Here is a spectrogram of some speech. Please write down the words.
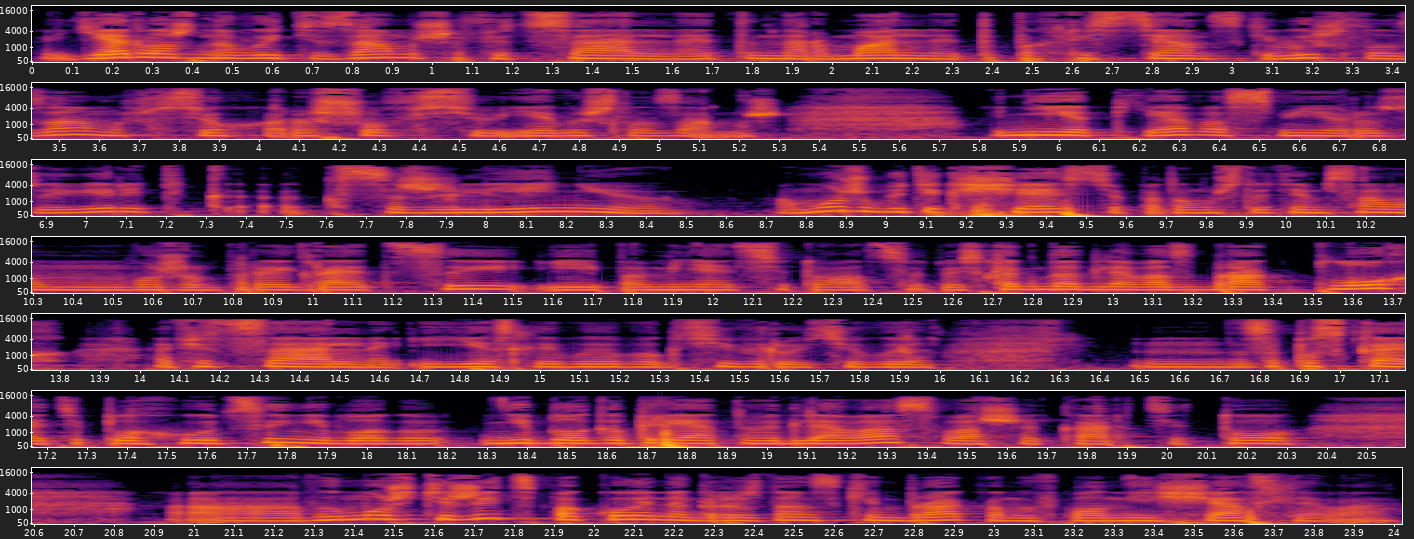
Я должна выйти замуж официально, это нормально, это по-христиански. Вышла замуж, все хорошо, все, я вышла замуж. Нет, я вас смею разуверить, к сожалению, а может быть и к счастью, потому что тем самым мы можем проиграть ЦИ и поменять ситуацию. То есть когда для вас брак плох официально, и если вы его активируете, вы запускаете плохую ЦИ, неблагоприятную для вас в вашей карте, то а, вы можете жить спокойно гражданским браком и вполне счастливо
